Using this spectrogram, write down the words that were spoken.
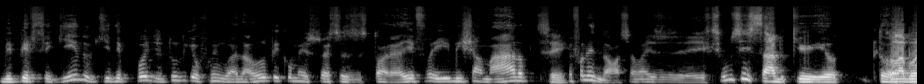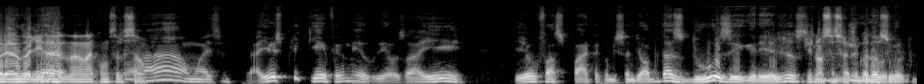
me perseguindo que depois de tudo que eu fui em Guadalupe começou essas histórias aí, foi, e me chamaram. Sim. Eu falei, nossa, mas como vocês sabem que eu Tô. colaborando ali É. na, na- na construção. Não, mas aí eu expliquei, falei, meu Deus, aí eu faço parte da comissão de obra das duas igrejas De Nossa Senhora de Guadalupe.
